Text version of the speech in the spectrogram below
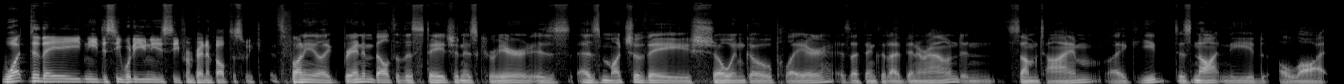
What do they need to see? What do you need to see from Brandon Belt this week? It's funny, like Brandon Belt at this stage in his career is as much of a show and go player as I think that I've been around in some time. Like he does not need a lot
